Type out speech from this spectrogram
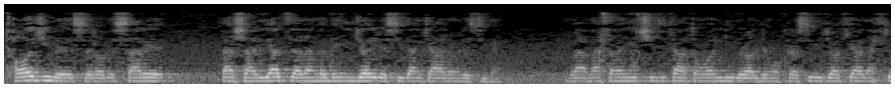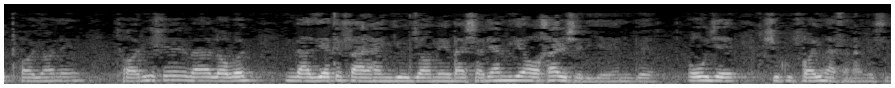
تاجی به به سر بشریت زدن و به اینجایی رسیدن که الان رسیدن. و مثلا یه چیزی تحت عنوان لیبرال دموکراسی ایجاد کردن که پایان تاریخه و لابد این وضعیت فرهنگی و جامعه بشری هم دیگه آخرشه دیگه. یعنی به اوج شکوفایی مثلا رسید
